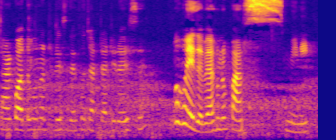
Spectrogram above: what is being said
তার কতগুলো আটি রয়েছে দেখো চারটে আটি রয়েছে। ও হয়ে যাবে এখনও পাঁচ মিনিট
